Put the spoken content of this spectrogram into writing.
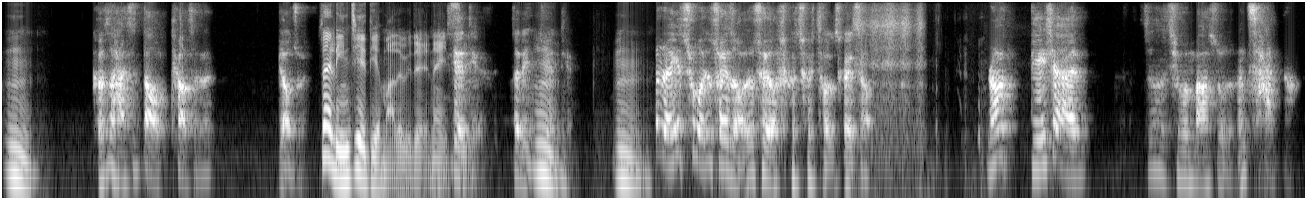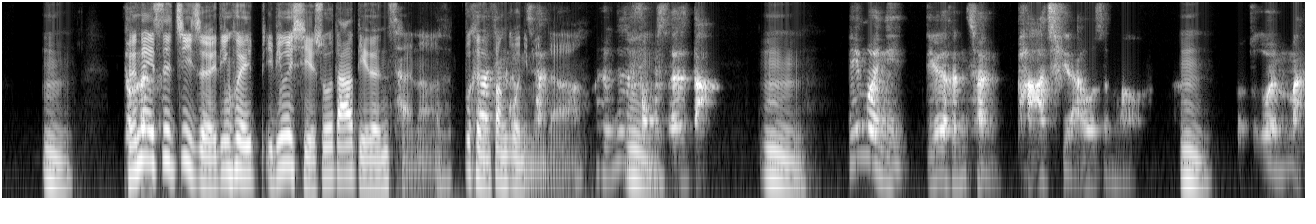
嗯，可是还是到跳绳的标准，在临界点嘛，对不对？那一次界点，这临界点，嗯，那人一出来就吹走，就吹走，就吹走，就吹走。然后跌下来，真是七荤八素的，很惨啊。嗯，可能。那一次记者一定会一定会写说，大家跌得很惨啊，不可能放过你们的啊。那是风实在是大，嗯，因为你跌得很惨，爬起来或什么，嗯，速度很慢，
